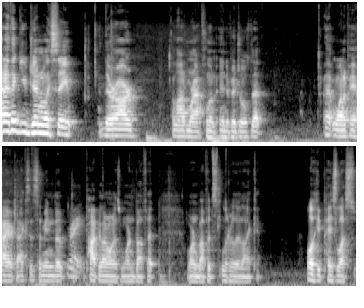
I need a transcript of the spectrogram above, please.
And I think you generally say there are a lot of more affluent individuals that, that want to pay higher taxes. I mean, the Right. popular one is Warren Buffett. Warren Buffett's literally like, well, he pays less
